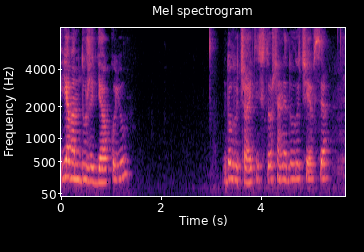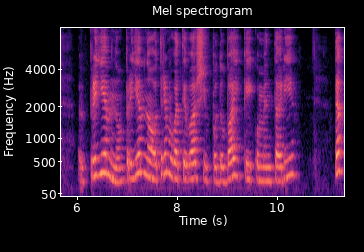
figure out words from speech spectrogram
Я вам дуже дякую. Долучайтесь, хто ще не долучився. Приємно, приємно отримувати ваші вподобайки і коментарі. Так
